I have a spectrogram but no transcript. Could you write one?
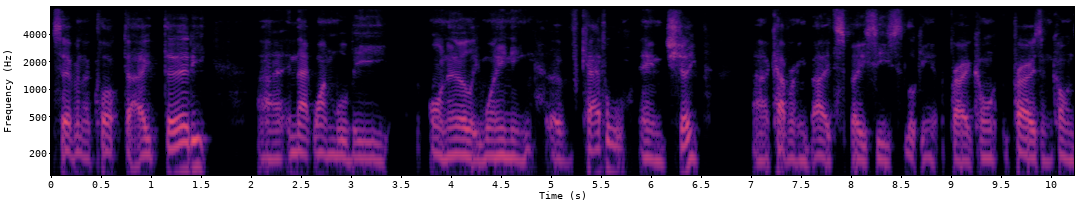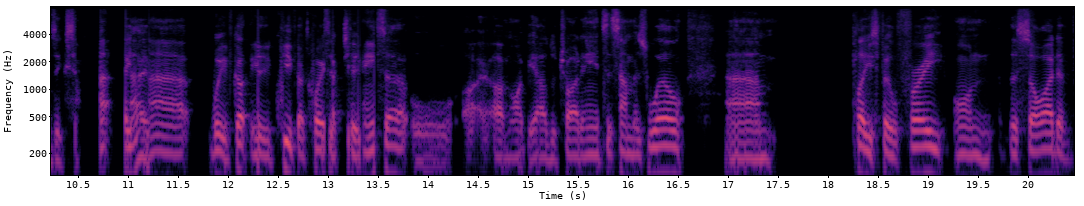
seven o'clock to eight thirty, uh, and that one will be on early weaning of cattle and sheep, uh, covering both species, looking at the pro, con, pros and cons. Uh, uh, we've got the we've got questions to answer, or I, I, might be able to try to answer some as well. Um, please feel free on the side of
